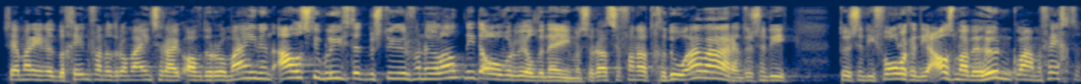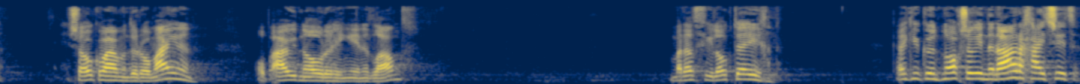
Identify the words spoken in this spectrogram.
zeg maar in het begin van het Romeinse Rijk, of de Romeinen alstublieft het bestuur van hun land niet over wilden nemen, zodat ze van dat gedoe aan waren tussen die, tussen die volken die alsmaar bij hun kwamen vechten. En zo kwamen de Romeinen op uitnodiging in het land. Maar dat viel ook tegen. Kijk, je kunt nog zo in de narigheid zitten.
